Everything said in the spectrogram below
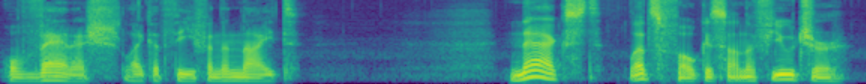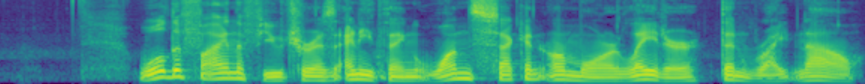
will vanish like a thief in the night. Next, let's focus on the future. We'll define the future as anything one second or more later than right now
